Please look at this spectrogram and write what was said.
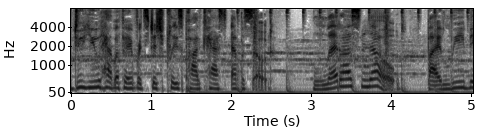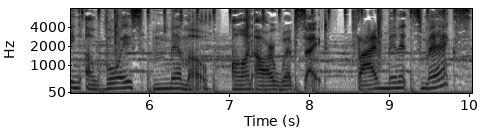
Do you have a favorite Stitch Please podcast episode? Let us know by leaving a voice memo on our website five minutes max.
